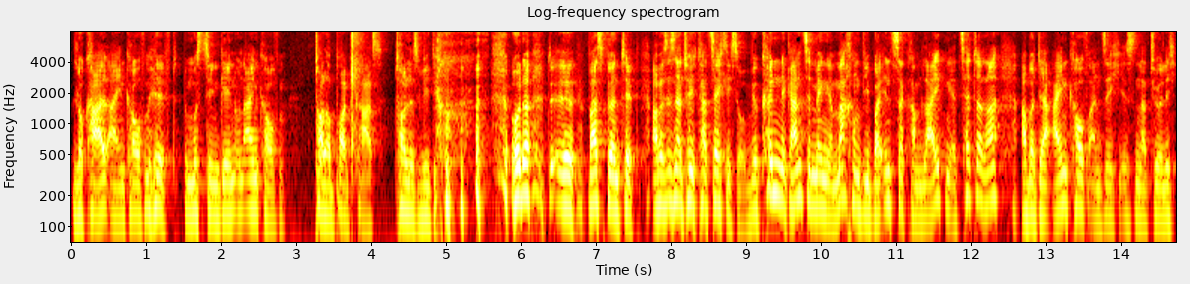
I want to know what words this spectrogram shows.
lokal einkaufen hilft. Du musst hingehen und einkaufen. Toller Podcast tolles Video. Oder äh, was für ein Tipp. Aber es ist natürlich tatsächlich so. Wir können eine ganze Menge machen, wie bei Instagram liken etc. Aber der Einkauf an sich ist natürlich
